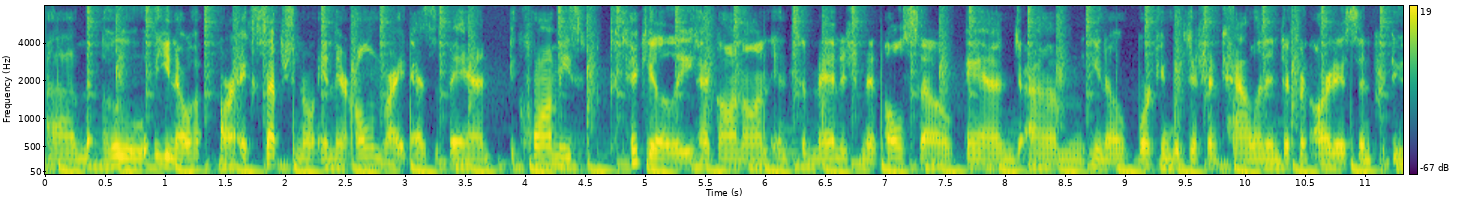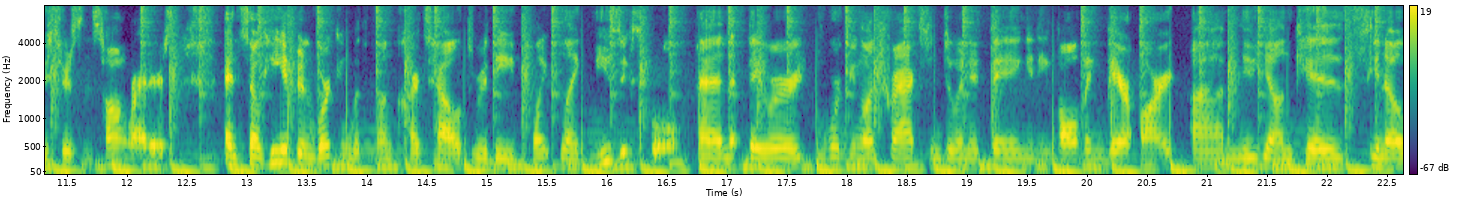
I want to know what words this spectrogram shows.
um, who you know are exceptional in their own right as a band. Kwame's particularly had gone on into management also, and um, you know working with different talent and different artists and producers and songwriters. And so he had been working with Funk Cartel through the Point Blank Music School, and they were working on tracks and doing their thing and evolving their art. Um, new young kids, you know,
